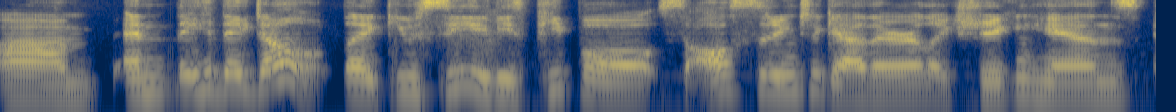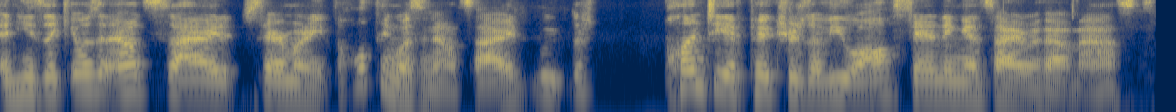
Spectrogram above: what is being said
Um and they they don't. Like you see these people all sitting together like shaking hands and he's like it was an outside ceremony. The whole thing wasn't outside. We, there's plenty of pictures of you all standing inside without masks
